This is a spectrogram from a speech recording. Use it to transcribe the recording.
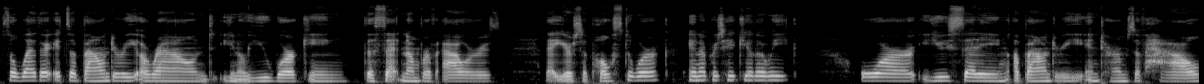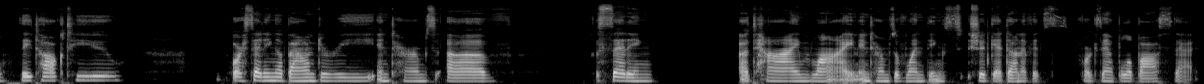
So whether it's a boundary around, you know, you working the set number of hours that you're supposed to work in a particular week, or you setting a boundary in terms of how they talk to you, or setting a boundary in terms of setting a timeline in terms of when things should get done. If it's, for example, a boss that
